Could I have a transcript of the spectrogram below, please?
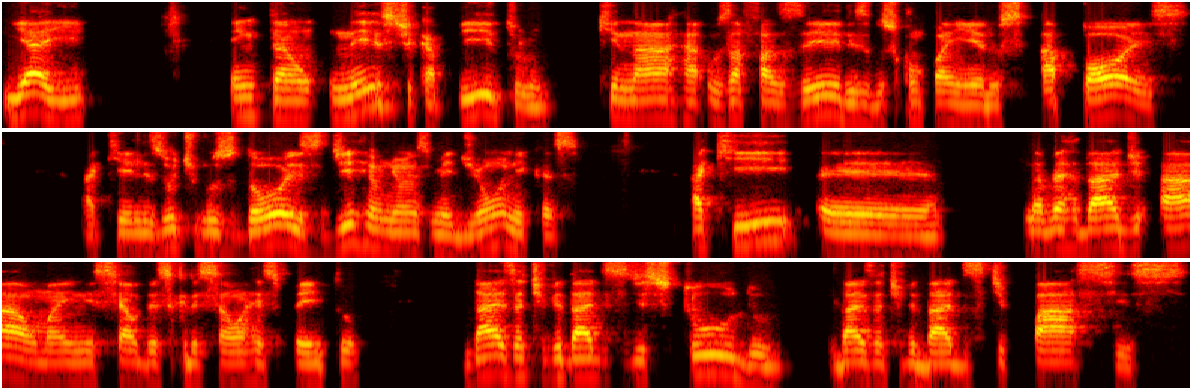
E aí, então, neste capítulo, que narra os afazeres dos companheiros após aqueles últimos dois de reuniões mediúnicas, aqui, é, na verdade, há uma inicial descrição a respeito das atividades de estudo, das atividades de passes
